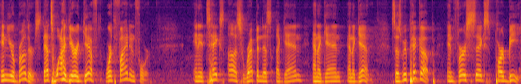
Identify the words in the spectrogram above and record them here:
in your brothers. That's why they're a gift worth fighting for. And it takes us repping this again and again and again. So as we pick up in verse 6, part B,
